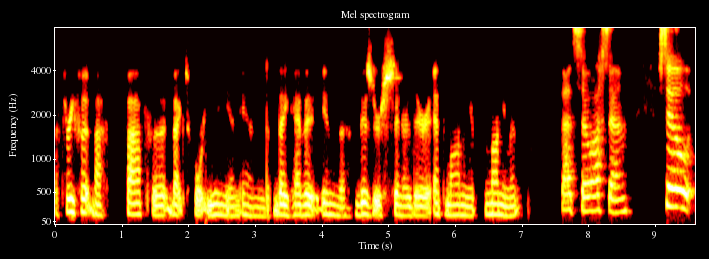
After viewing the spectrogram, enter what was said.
a three foot by five foot back to Fort Union, and they have it in the visitor center there at the monu- monument. That's so awesome. So,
